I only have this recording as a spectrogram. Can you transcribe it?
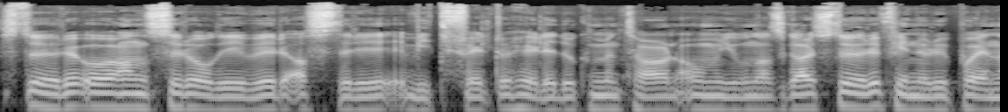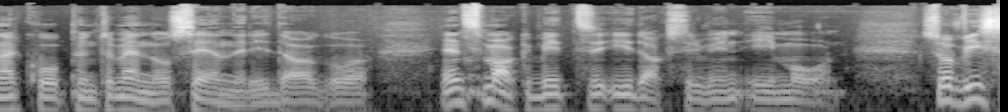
Støre og hans rådgiver Astrid Huitfeldt og hele dokumentaren om Jonas Gahr Støre finner du på nrk.no senere i dag, og en smakebit i Dagsrevyen i morgen. Så hvis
